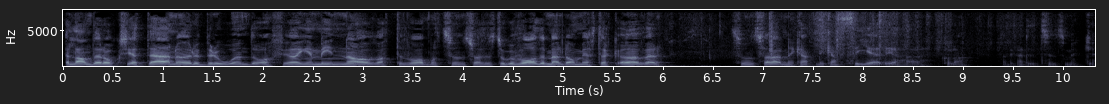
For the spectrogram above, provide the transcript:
jag landade också i att det är Örebro ändå. För jag har ingen minne av att det var mot Sundsvall. Så jag stod och valde mellan dem, men jag strök över Sundsvall. Ni kan, ni kan se det här. Kolla. Det kanske inte syns så mycket.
